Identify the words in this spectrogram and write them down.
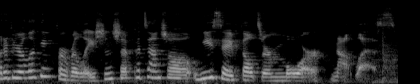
But if you're looking for relationship potential, we say filter more, not less.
